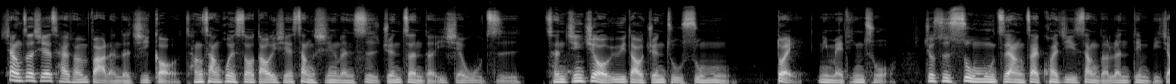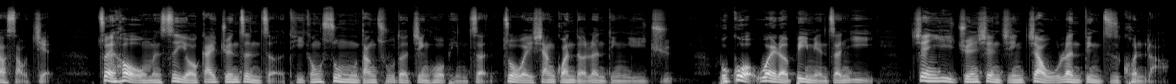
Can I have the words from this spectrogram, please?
像这些财团法人的机构，常常会收到一些上心人士捐赠的一些物资。曾经就有遇到捐助数目对，你没听错，就是数目这样在会计上的认定比较少见。最后，我们是由该捐赠者提供数目当初的进货凭证，作为相关的认定依据。不过，为了避免争议，建议捐现金较无认定之困扰。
